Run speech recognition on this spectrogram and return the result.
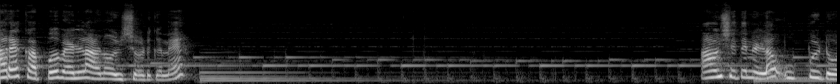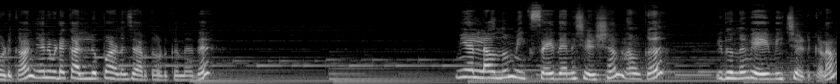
അര കപ്പ് വെള്ളമാണ് ഒഴിച്ചു കൊടുക്കുന്നത് ആവശ്യത്തിനുള്ള ഉപ്പ് ഇട്ട് കൊടുക്കാം. ഞാനിവിടെ കല്ലുപ്പാണ് ചേർത്ത് കൊടുക്കുന്നത്. ഇനി എല്ലാം ഒന്ന് മിക്സ് ചെയ്തതിന് ശേഷം നമുക്ക് ഇതൊന്ന് വേവിച്ചെടുക്കണം.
